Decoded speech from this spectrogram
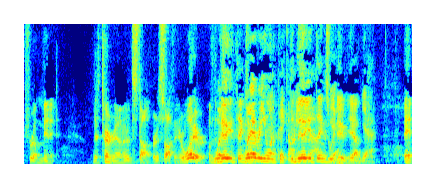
for a minute. The turnaround or the stop or the softening or whatever of the What- million things we- Whatever you want to pick on. the million things we yeah. do, yeah Yeah. and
